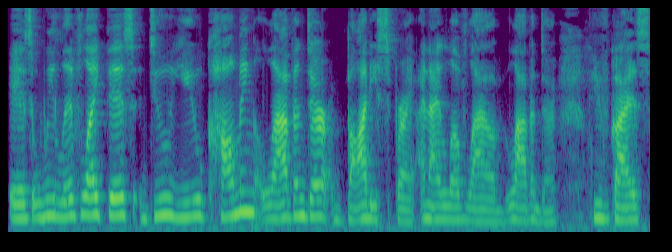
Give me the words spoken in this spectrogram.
is We Live Like This, Do You Calming Lavender Body Spray. And I love la lavender. If you guys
